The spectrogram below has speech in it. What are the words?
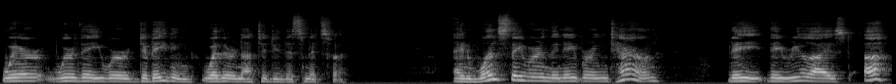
where, where they were debating whether or not to do this mitzvah. And once they were in the neighboring town, they, they realized, ah,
